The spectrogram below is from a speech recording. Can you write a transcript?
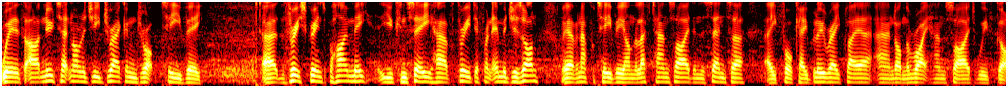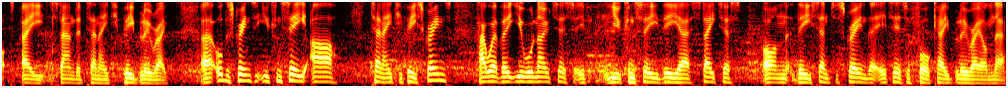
with our new technology Drag and Drop TV. Uh, the three screens behind me, you can see, have three different images on. We have an Apple TV on the left-hand side, in the centre a 4K Blu-ray player, and on the right-hand side we've got a standard 1080p Blu-ray. Uh, all the screens that you can see are 1080p screens. However, you will notice if you can see the uh, status on the centre screen that it is a 4K Blu-ray on there.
